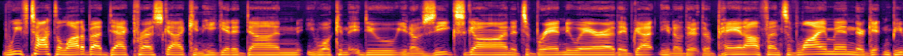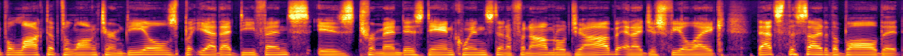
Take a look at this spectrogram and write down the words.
We've talked a lot about Dak Prescott. Can he get it done? What can they do? You know, Zeke's gone. It's a brand new era. They've got, you know, they're, they're paying offensive linemen. They're getting people locked up to long term deals. But yeah, that defense is tremendous. Dan Quinn's done a phenomenal job. And I just feel like that's the side of the ball that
